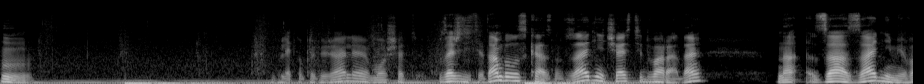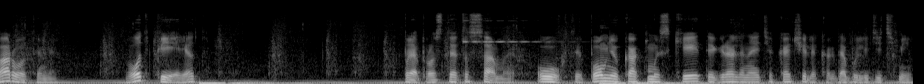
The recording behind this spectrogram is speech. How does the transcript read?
Хм. Блять, ну побежали. Может, Подождите, там было сказано. В задней части двора, да? На... За задними воротами. Вот перед. Бля, просто это самое. Ух ты, помню, как мы с Кейт играли на этих качелях, когда были детьми.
